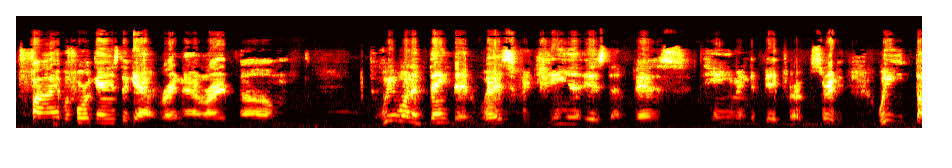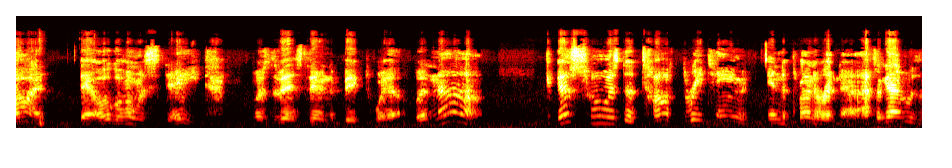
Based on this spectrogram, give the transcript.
five or four games they got right now, right? Um, we want to think that West Virginia is the best team in the Big 12. Certainly, we thought that Oklahoma State was the best team in the Big 12, but no guess who is the top three team in the planet right now? I forgot who's,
